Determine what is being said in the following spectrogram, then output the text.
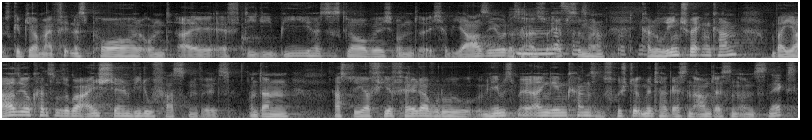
es gibt ja MyFitnessPal und IFDDB heißt es, glaube ich. Und äh, ich habe Yasio. Das sind alles so Mhm, das Apps, fand wo man gut, ja. Kalorien tracken kann. Und bei Yasio kannst du sogar einstellen, wie du fasten willst. Und dann hast du ja vier Felder, wo du Lebensmittel eingeben kannst. Also Frühstück, Mittagessen, Abendessen und Snacks.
